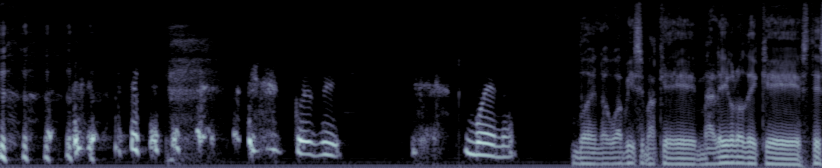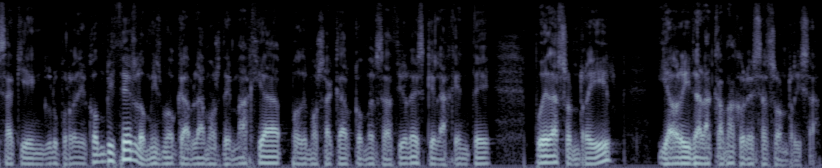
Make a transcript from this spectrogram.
pues sí. Bueno, Bueno, guapísima, que me alegro de que estés aquí en Grupo Radio Cómplices. Lo mismo que hablamos de magia, podemos sacar conversaciones que la gente pueda sonreír y ahora ir a la cama con esa sonrisa.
